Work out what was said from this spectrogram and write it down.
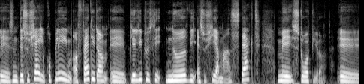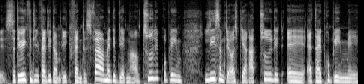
øh, sådan det sociale problem og fattigdom øh, bliver lige pludselig noget, vi associerer meget stærkt med storbyer. Øh, så det er jo ikke, fordi fattigdom ikke fandtes før, men det bliver et meget tydeligt problem. Ligesom det også bliver ret tydeligt, øh, at der er et problem med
